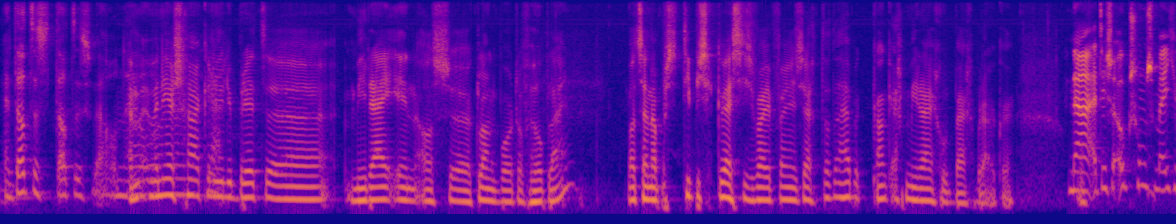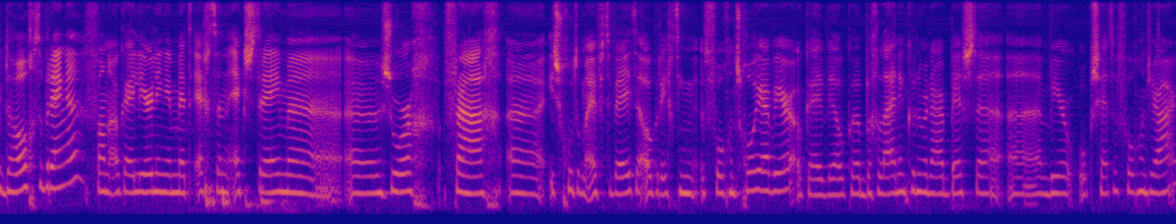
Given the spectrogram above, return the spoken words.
En dat is, dat is wel een En heel, wanneer eh, schakelen jullie Brit eh Mireille in als klankbord of hulplijn? Wat zijn nou typische kwesties waarvan je zegt... dat heb ik, kan ik echt Mireille goed bij gebruiken? Nou, het is ook soms een beetje op de hoogte brengen van oké, leerlingen met echt een extreme eh, zorgvraag eh, is goed om even te weten, ook richting het volgend schooljaar weer. Oké, welke begeleiding kunnen we daar het beste eh, weer opzetten volgend jaar?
